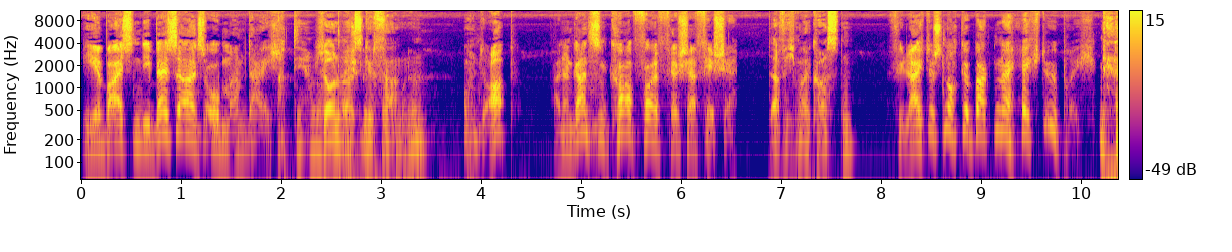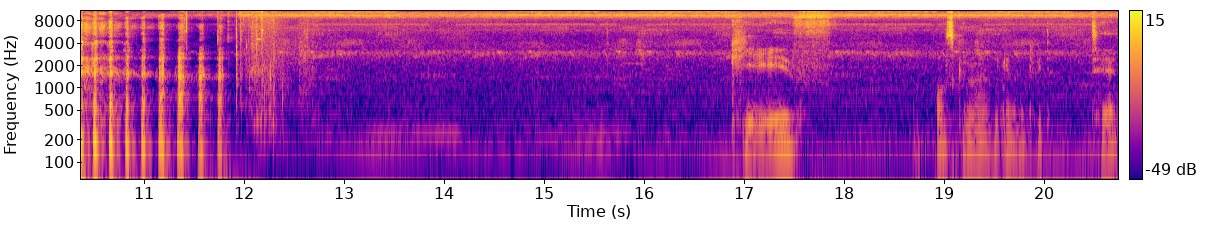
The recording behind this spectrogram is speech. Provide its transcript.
Hier beißen die besser als oben am Deich. Ach, die haben Schon was gefangen? Und ob? Einen ganzen Korb voll frischer Fische. Darf ich mal kosten? Vielleicht ist noch gebackener Hecht übrig. Okay. Ausgenommen Regenerativität.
